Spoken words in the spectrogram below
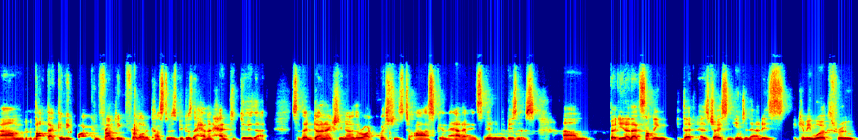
Um, mm-hmm. but that can be quite confronting for a lot of customers because they haven't had to do that. So they don't actually know the right questions to ask and how to answer them in the business. Um, but you know that's something that as jason hinted at is it can be worked through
